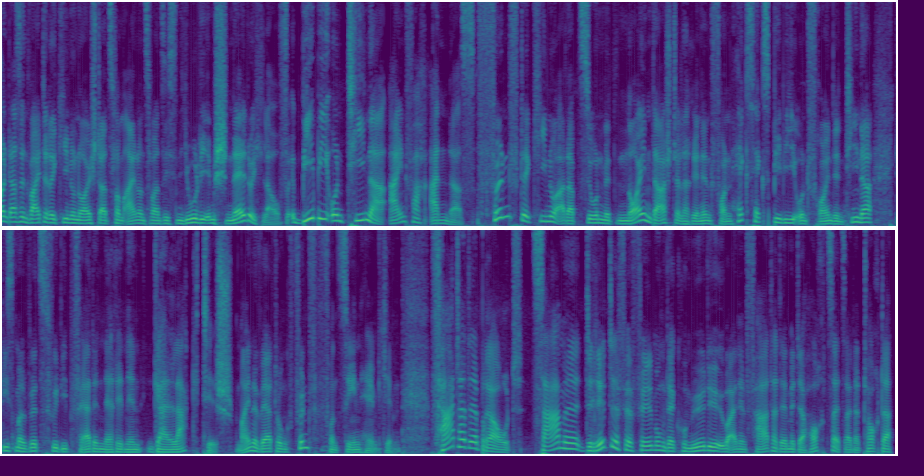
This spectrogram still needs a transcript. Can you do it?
Und das sind weitere Kinoneustarts vom 21. Juli im Schnelldurchlauf. Bibi und Tina einfach anders. Fünfte Kinoadaption mit neuen Darstellerinnen von Hex Hex Bibi und Freundin Tina. Diesmal wird's für die Pferdenärrinnen galaktisch. Meine Wertung 5 von 10 Helmchen. Vater der Braut. Zahme dritte Verfilmung der Komödie über einen Vater, der mit der Hochzeit seiner Tochter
